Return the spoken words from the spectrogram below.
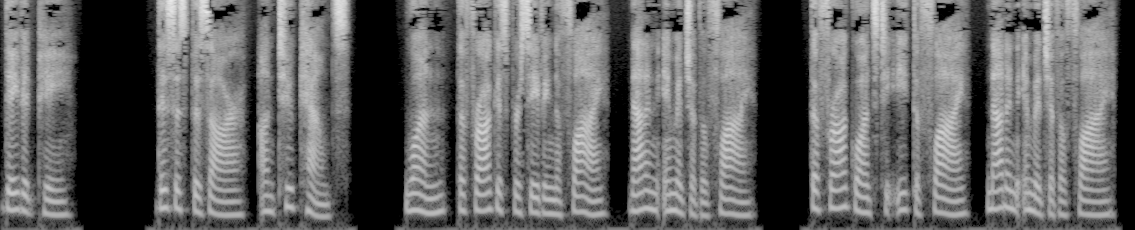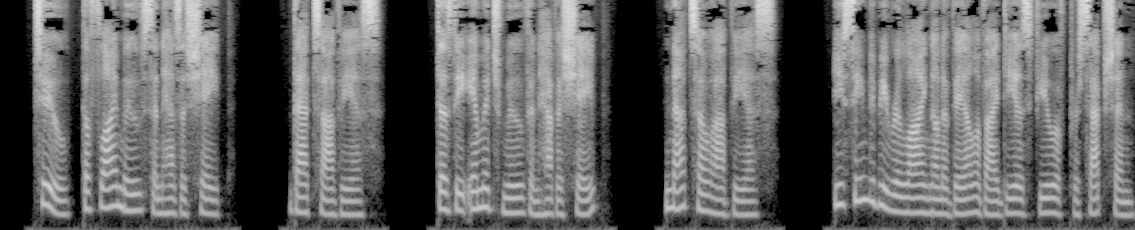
David P. This is bizarre, on two counts. 1. The frog is perceiving the fly, not an image of a fly. The frog wants to eat the fly, not an image of a fly. 2. The fly moves and has a shape. That's obvious. Does the image move and have a shape? Not so obvious. You seem to be relying on a veil of ideas view of perception,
